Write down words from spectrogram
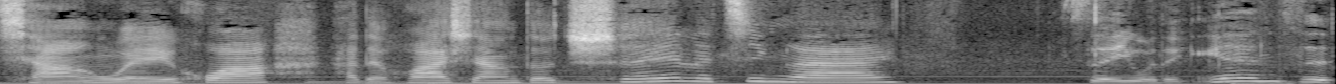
蔷薇花，它的花香都吹了进来。所以我的院子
